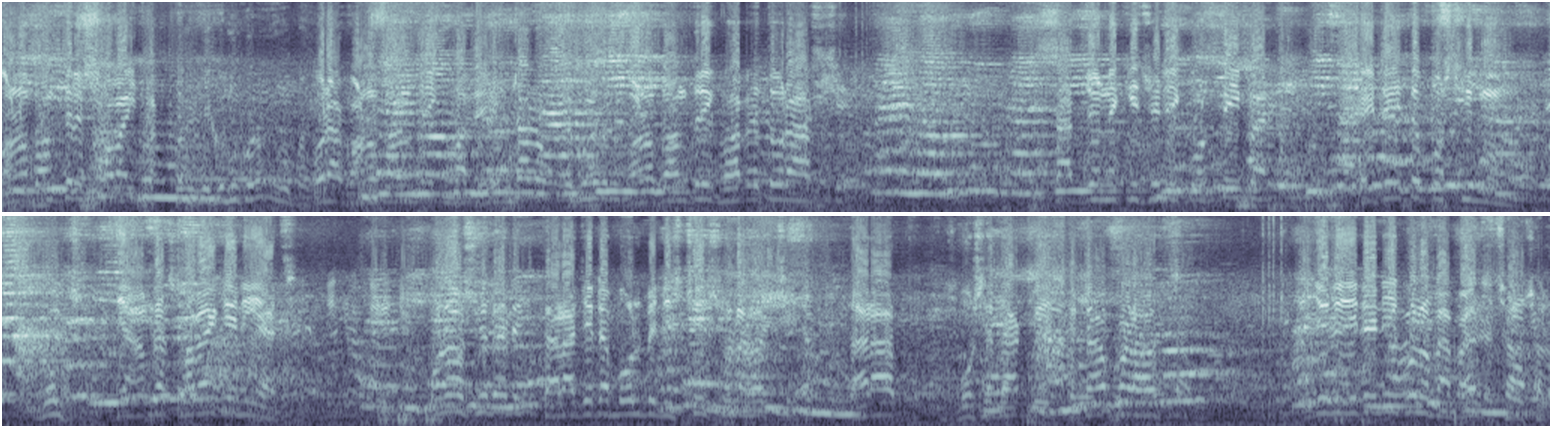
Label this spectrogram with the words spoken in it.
গণতন্ত্রের সবাই থাকতে। ওরা গণতান্ত্রিকভাবে গণতান্ত্রিকভাবে তো ওরা আসছে। তার জন্য কিছু নেই, করতেই পারে। এটাই তো পশ্চিমবঙ্গ। বলছি যে আমরা সবাইকে নিয়ে আছি। কোনো অসুবিধা নেই। তারা যেটা বলবে, নিশ্চয়ই শোনা হচ্ছে। তারা বসে থাকবে সেটাও করা হচ্ছে। এই জন্য এটা নিয়ে কোনো ব্যাপার চলো চল।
